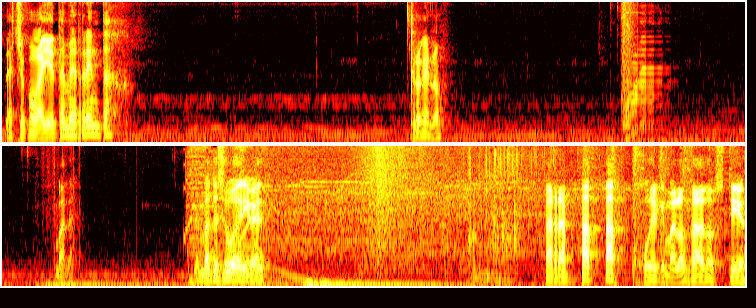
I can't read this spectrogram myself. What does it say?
¿La chocogalleta me renta? Creo que no El te subo de nivel. Barra pap, Joder, qué malos dados, tío.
